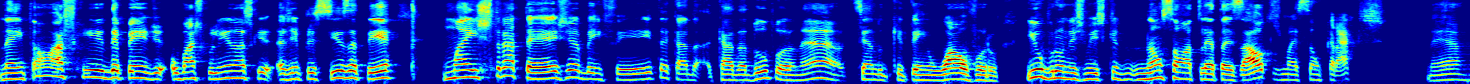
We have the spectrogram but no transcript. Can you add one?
Né? Então, acho que depende. O masculino, acho que a gente precisa ter uma estratégia bem feita, cada, cada dupla, né? Sendo que tem o Álvaro e o Bruno Smith, que não são atletas altos, mas são craques, né?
